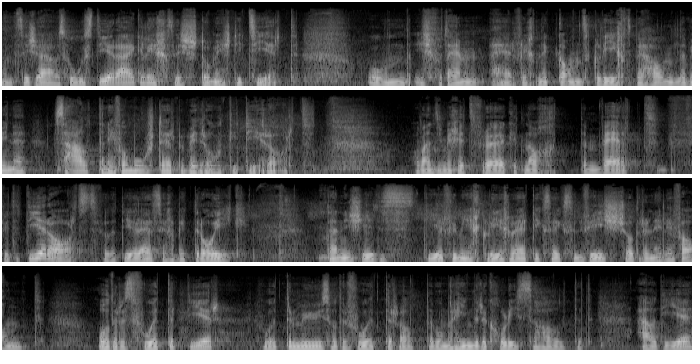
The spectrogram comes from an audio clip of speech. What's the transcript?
und es ist ja auch ein Haustier eigentlich, es ist domestiziert. Und ist von dem her vielleicht nicht ganz gleich zu behandeln wie eine seltene, vom Aussterben bedrohte Tierart. Aber wenn Sie mich jetzt fragen nach dem Wert für den Tierarzt, für die tierärztliche Betreuung, dann ist jedes Tier für mich gleichwertig, sei es ein Fisch oder ein Elefant oder ein Futtertier, Futtermäuse oder Futterratten, wo wir hinter den Kulissen halten. Auch die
